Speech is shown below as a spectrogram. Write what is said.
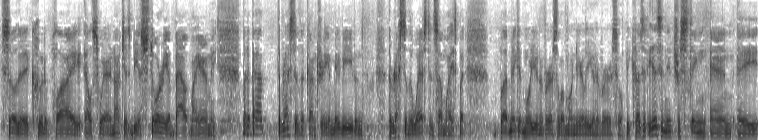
so that it could apply elsewhere and not just be a story about Miami, but about the rest of the country and maybe even the rest of the West in some ways, but but make it more universal or more nearly universal because it is an interesting and a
